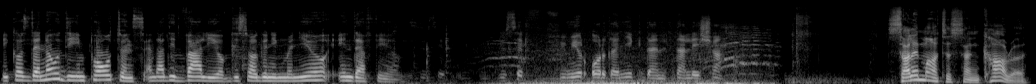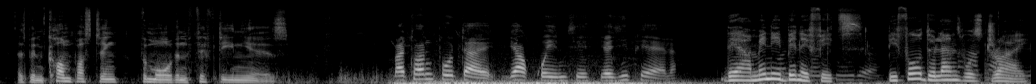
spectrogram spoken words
because they know the importance and added value of this organic manure in their fields. Salimata Sankara has been composting for more than 15 years. There are many benefits. Before the land was dry,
